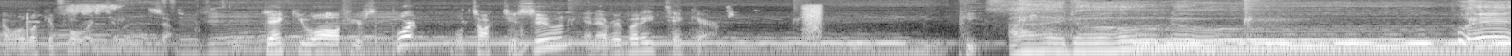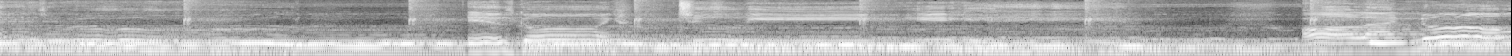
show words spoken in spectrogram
and we're looking forward to it. So, thank you all for your support. We'll talk to you soon, and everybody, take care. Peace. I don't know where is going to lead. All I know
